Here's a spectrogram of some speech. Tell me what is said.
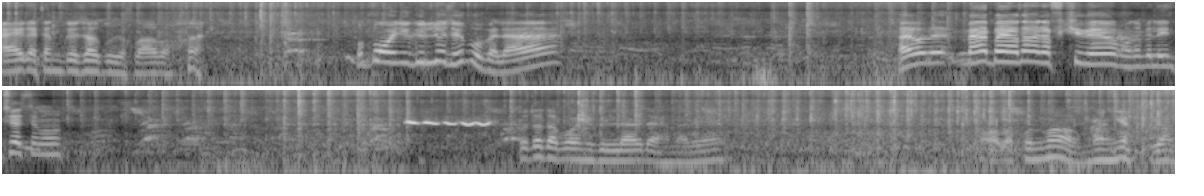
Həqiqətən gözəl quyruqları var. bu boyngüllüdür bu belə. Bu- mən bayaqdan elə fikir verirəm ona, belə interesim onu. Burada da boyngüllər də Əhmədin. Allah bunlar manyak yan.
